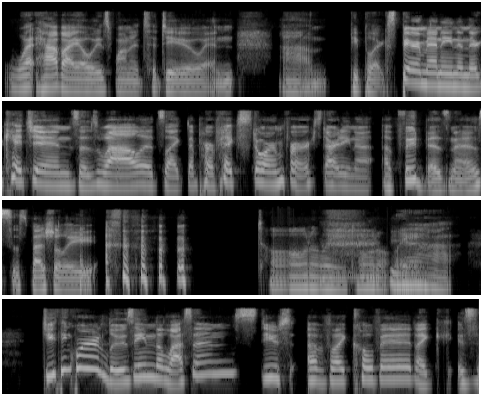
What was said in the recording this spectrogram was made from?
what have I always wanted to do? And um, people are experimenting in their kitchens as well. It's like the perfect storm for starting a, a food business, especially. totally, totally. Yeah. Do you think we're losing the lessons you, of like COVID? Like, is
